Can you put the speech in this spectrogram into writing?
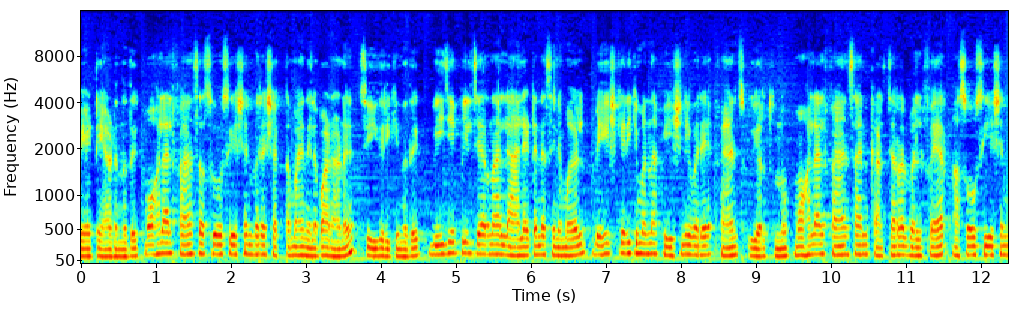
വേട്ടയാടുന്നത്? മോഹൻലാൽ ഫാൻസ് അസോസിയേഷൻ വരെ ശക്തമായ നിലപാടാണ് സ്വീകരിക്കുന്നത്. ബി ജെ പിയിൽ ചേർന്ന ലാലേട്ടന്റെ സിനിമകൾ ബഹിഷ്കരിക്കുമെന്ന ഭീഷണി വരെ ഫാൻസ് ഉയർത്തുന്നു. Mohanlal fans and cultural welfare association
